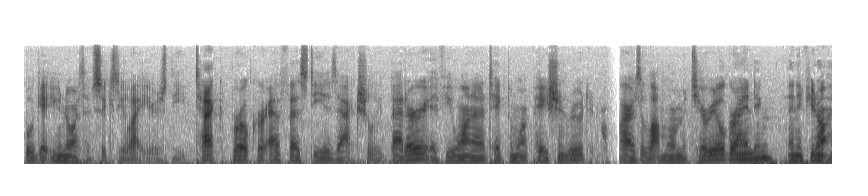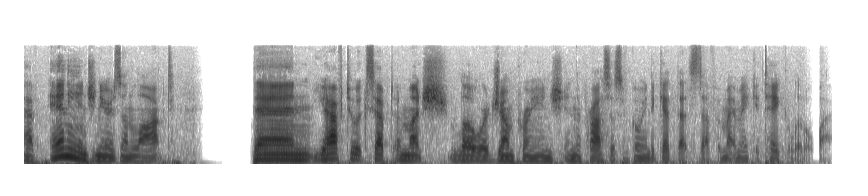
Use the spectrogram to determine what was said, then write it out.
will get you north of 60 light years. The Tech Broker FSD is actually better if you want to take the more patient route. It requires a lot more material grinding, and if you don't have any engineers unlocked, then you have to accept a much lower jump range in the process of going to get that stuff. It might make it take a little while.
